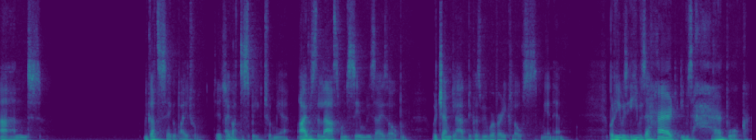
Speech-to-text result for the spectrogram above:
and we got to say goodbye to him. Did I you? got to speak to him. Yeah, I was the last one to see him with his eyes open, which I'm glad because we were very close, me and him. But he was he was a hard he was a hard worker.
